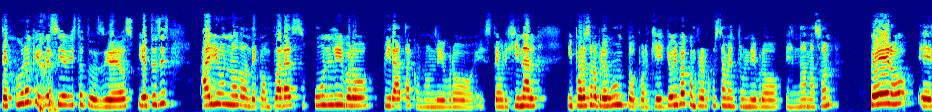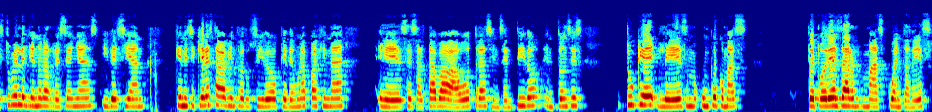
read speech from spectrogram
te juro que yo sí he visto tus videos y entonces hay uno donde comparas un libro pirata con un libro este original y por eso lo pregunto, porque yo iba a comprar justamente un libro en Amazon, pero eh, estuve leyendo las reseñas y decían que ni siquiera estaba bien traducido, que de una página eh, se saltaba a otra sin sentido. Entonces, tú que lees un poco más, te podrías dar más cuenta de eso.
